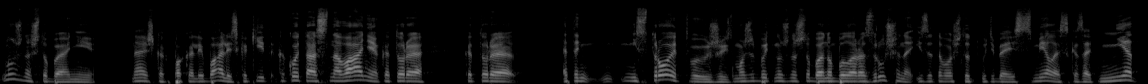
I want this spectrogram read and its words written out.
нужно, чтобы они, знаешь, как поколебались, какое-то основание, которое, которое это не строит твою жизнь. Может быть, нужно, чтобы оно было разрушено из-за того, что у тебя есть смелость сказать «нет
